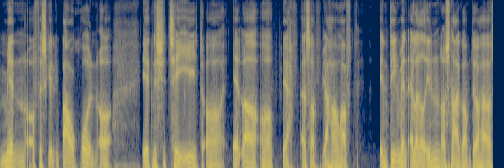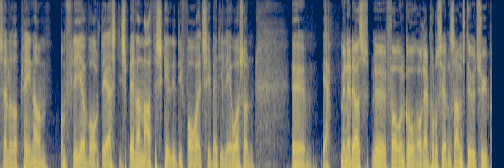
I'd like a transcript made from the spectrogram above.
mænd og forskellige baggrund og etnicitet og alder. Og ja, altså, jeg har jo haft en del mænd allerede inden og snakke om det, og har også allerede planer om, om flere, hvor det er, de spænder meget forskelligt i forhold til, hvad de laver sådan. Øh, ja. Men er det også øh, for at undgå at reproducere den samme stereotyp?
